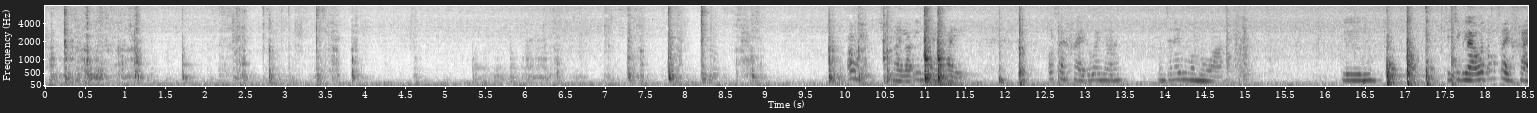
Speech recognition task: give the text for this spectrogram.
ผัดอ๋อหายแล้วลืมใส่ไข่ต้องใส่ไข่ด้วยนะ มันจะได้นัวนัวลืม จริงๆแล้วว่าต้องใส่ไข่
